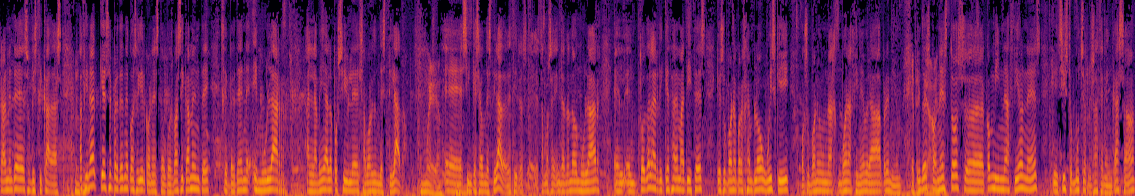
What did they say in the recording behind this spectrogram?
realmente sofisticadas. Al final, ¿qué se pretende conseguir con esto? Pues básicamente se pretende emular en la medida de lo posible el sabor de un destilado. Muy bien. eh, sin que sea un destilado. Es decir, es- estamos intentando emular el- el- toda la riqueza de matices que supone, por ejemplo, un whisky o supone una buena ginebra premium. Entonces, con estos eh, combinaciones, que insisto, muchos los hacen en casa,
